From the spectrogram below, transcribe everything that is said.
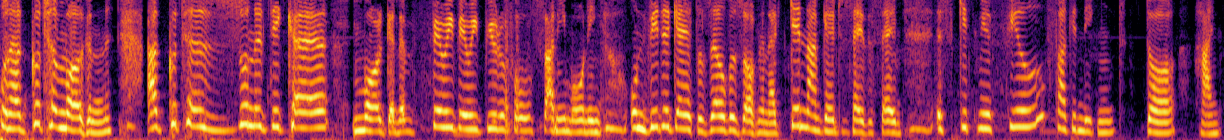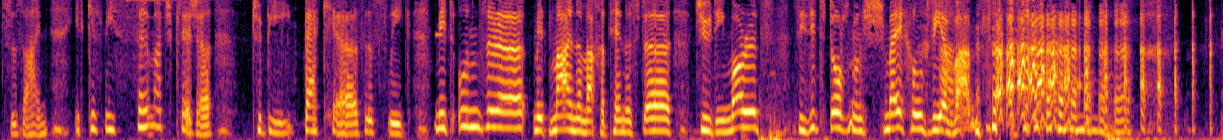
Und a guten Morgen, a guter sonnendicke Morgen, a very, very beautiful sunny morning. Und wieder geht dasselbe sagen, and again I'm going to say the same. Es gibt mir viel vergnügend, da heim zu sein. It gives me so much pleasure to be back here this week mit unserer, mit meiner Machertennister Judy Moritz. Sie sitzt dort und schmeichelt wie ein ah. Wanz.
